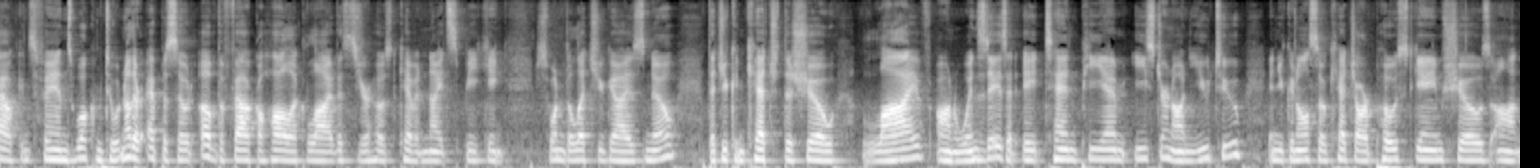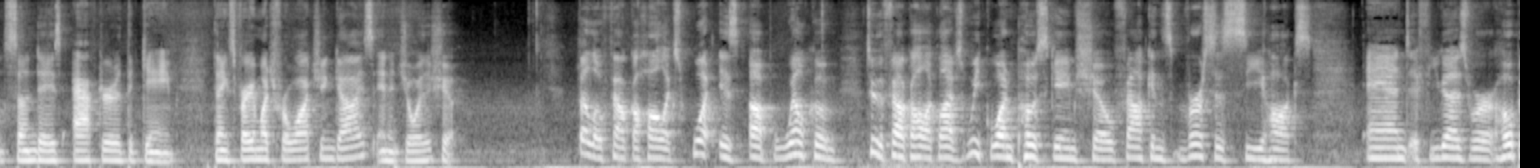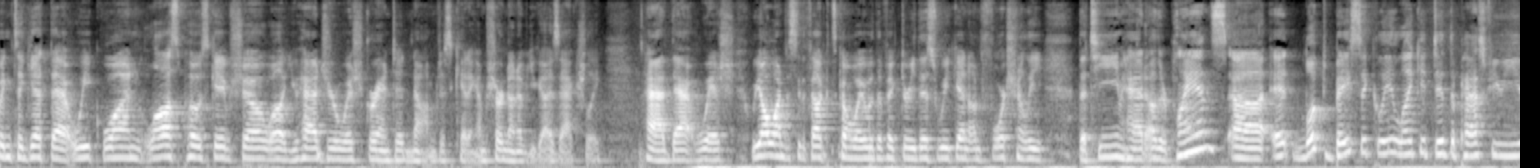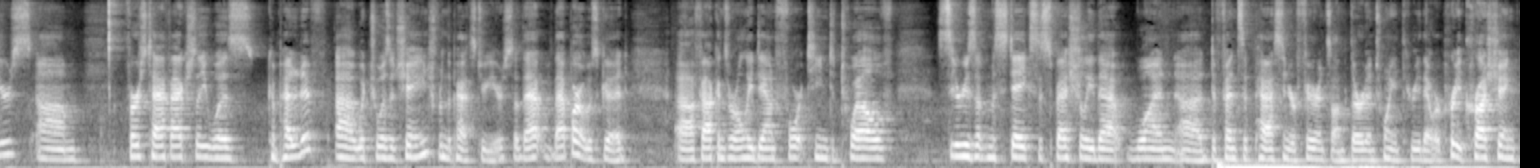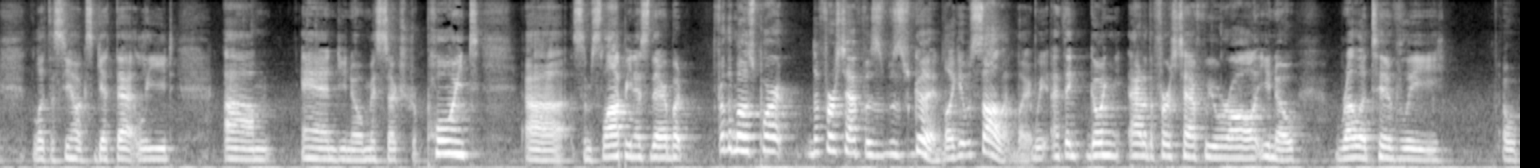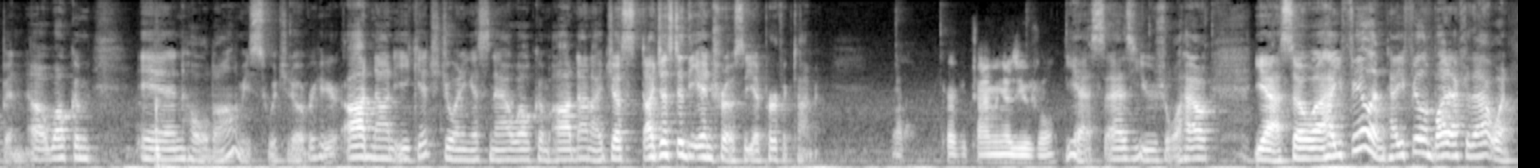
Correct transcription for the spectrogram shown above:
Falcons fans, welcome to another episode of the Falcoholic Live. This is your host Kevin Knight speaking. Just wanted to let you guys know that you can catch the show live on Wednesdays at 8:10 p.m. Eastern on YouTube, and you can also catch our post-game shows on Sundays after the game. Thanks very much for watching, guys, and enjoy the show. Fellow Falcoholics, what is up? Welcome to the Falcoholic Live's Week 1 post-game show, Falcons versus Seahawks. And if you guys were hoping to get that week one lost post game show, well, you had your wish granted. No, I'm just kidding. I'm sure none of you guys actually had that wish. We all wanted to see the Falcons come away with a victory this weekend. Unfortunately, the team had other plans. Uh, it looked basically like it did the past few years. Um, first half actually was competitive, uh, which was a change from the past two years. So that that part was good. Uh, Falcons were only down 14 to 12 series of mistakes, especially that one uh, defensive pass interference on third and 23 that were pretty crushing. Let the Seahawks get that lead. Um, and, you know, missed extra point, uh, some sloppiness there. But for the most part, the first half was, was good. Like, it was solid. Like, we, I think going out of the first half, we were all, you know, relatively open. Uh, welcome in hold on let me switch it over here adnan ikic joining us now welcome adnan i just i just did the intro so you had perfect timing perfect timing as usual. Yes, as usual. How? Yeah. So, uh, how you feeling? How you feeling, bud? After that one.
